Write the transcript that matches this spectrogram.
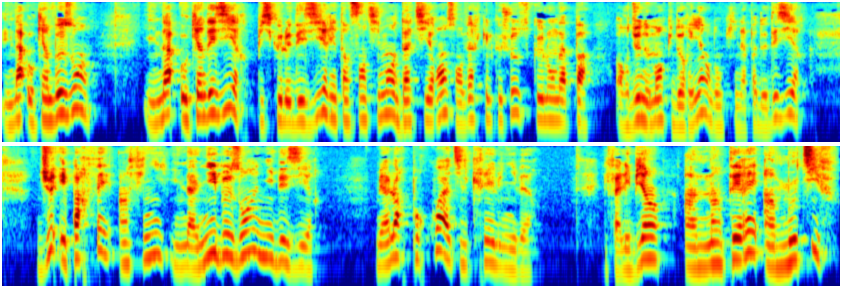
il n'a aucun besoin, il n'a aucun désir, puisque le désir est un sentiment d'attirance envers quelque chose que l'on n'a pas. Or Dieu ne manque de rien, donc il n'a pas de désir. Dieu est parfait, infini, il n'a ni besoin ni désir. Mais alors pourquoi a-t-il créé l'univers? Il fallait bien un intérêt, un motif.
